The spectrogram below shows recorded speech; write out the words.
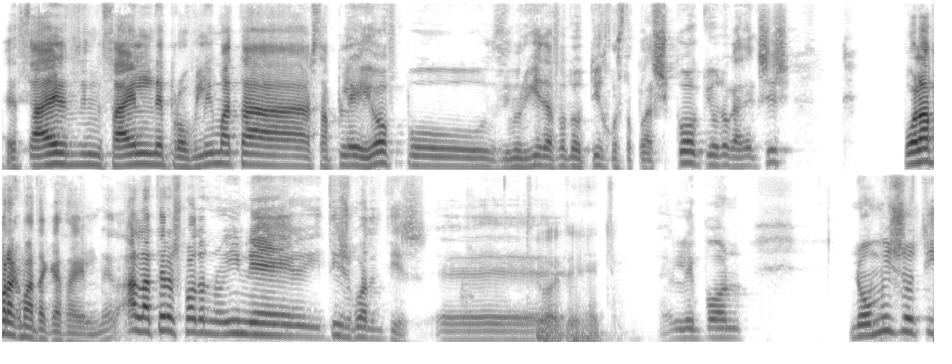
Ε, θα, έλυνε, θα έλυνε προβλήματα στα play-off που δημιουργείται αυτό το τείχος στο κλασικό και ούτω καθεξής Πολλά πράγματα θα Έλληνε. Αλλά τέλος πάντων είναι τη γουατητή. Ε, λοιπόν, νομίζω ότι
